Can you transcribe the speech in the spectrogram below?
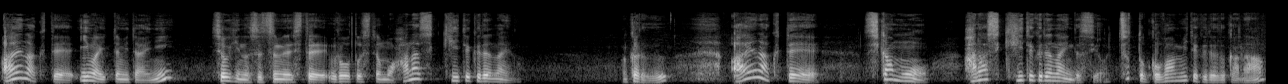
会えなくて今言ったみたいに商品の説明して売ろうとしても話聞いてくれないの。わかる？会えなくてしかも話聞いてくれないんですよ。ちょっと5番見てくれるかな？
